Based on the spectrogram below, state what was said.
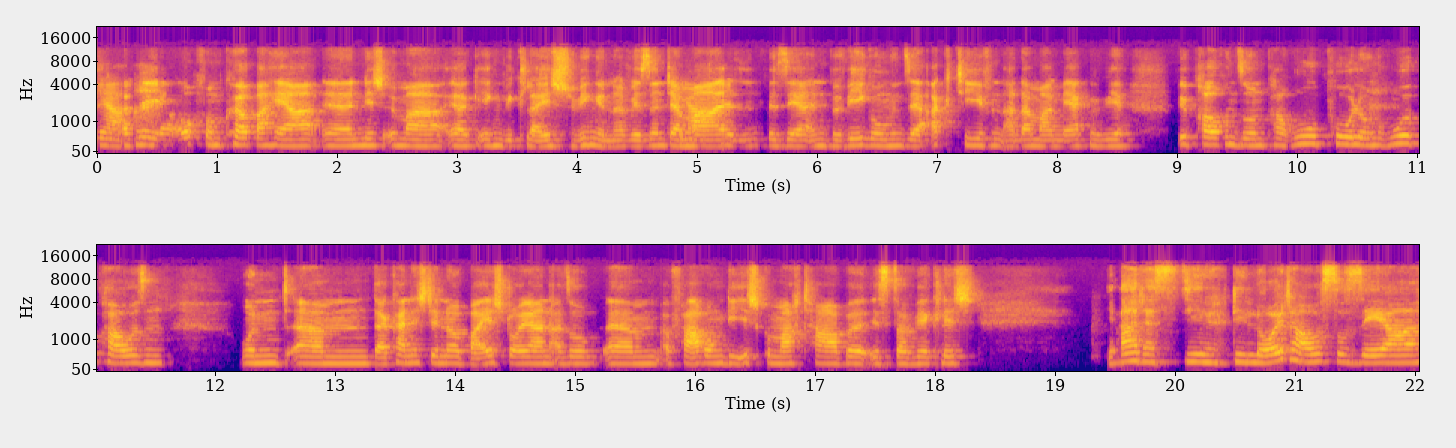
ja. weil wir ja auch vom Körper her äh, nicht immer äh, irgendwie gleich schwingen. Ne? Wir sind ja, ja, mal, sind wir sehr in Bewegungen, sehr aktiv und andermal merken wir, wir brauchen so ein paar Ruhepole und Ruhepausen. Und ähm, da kann ich dir nur beisteuern. Also ähm, Erfahrungen, die ich gemacht habe, ist da wirklich ja, dass die, die Leute auch so sehr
